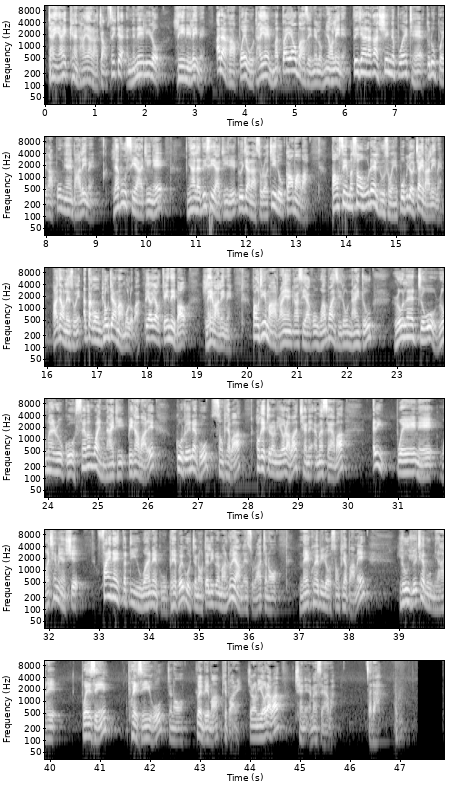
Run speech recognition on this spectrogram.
ဒဏ်ရိုက်ခံထားရတာကြောင့်စိတ်တက်နည်းနည်းလေးတော့လင်းနေလိမ့်မယ်အဲ့ဒါကပွဲကိုဓာတ်ရိုက်မတက်ရောက်ပါစေနဲ့လို့မျှော်လင့်တယ်တေချာတာကရှင်းတဲ့ပွဲထဲသူတို့ပွဲကပုံမြိုင်ပါလိမ့်မယ်လက်ဖို့ဆရာကြီးနဲ့ညာလက်သီးဆရာကြီးတွေတွေးကြတာဆိုတော့ကြည့်လို့ကောင်းပါပါဘောင်စင်မစော်ဘူးတဲ့လူဆိုရင်ပို့ပြီးတော့ကြိုက်ပါလိမ့်မယ်။ဘာကြောင့်လဲဆိုရင်အတကုံဖြုတ်ကြမှာမို့လို့ပါ။တယောက်ယောက်ကျင်းသေးပေါက်လဲပါလိမ့်မယ်။ပေါက်ကြီးမှာ Ryan Garcia ကို1.092 Rolando Romero ကို7.90ပေးထားပါတယ်။ ကိုတွင်းနဲ့ကိုဆုံးဖြတ်ပါ။ဟုတ်ကဲ့ကျွန်တော်နေရောတာပါ Channel MSN ပါ။အဲ့ဒီပွဲနဲ့ One Championship Fight Night 31နဲ့ကိုဘယ်ပွဲကိုကျွန်တော် Telegram မှာလွှင့်ရမလဲဆိုတာကျွန်တော်မဲခွဲပြီးတော့ဆုံးဖြတ်ပါမယ်။လူရွေးချယ်မှုများတဲ့ပွဲစဉ်အဖွဲ့အစည်းကိုကျွန်တော်လွှင့်ပေးမှာဖြစ်ပါတယ်ကျွန်တော်နေရောတာပါ channel MSN ပါတဒါ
